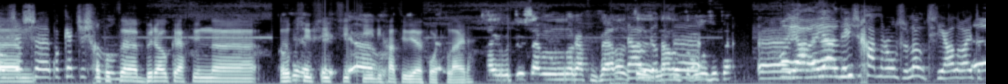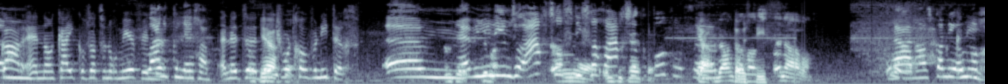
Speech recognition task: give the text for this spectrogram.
al Ehm, zes eh, pakketjes Op het gevonden. eh, bureau krijgt u een uh, hulpsubstitutie, ja. die gaat u eh, voortgeleiden. We toestemming om nog even verder Nou, te, dat, nader te eh, onderzoeken? Eh, Oh, ja, ja, nou ja, ehm, deze gaat naar onze loods. Die halen we uit elkaar en dan kijken of dat we nog meer vinden. Kleine collega. En het Ja. drugs wordt gewoon vernietigd. Ehm, Oké, hebben jullie hem zo aangetroffen, die vrachtwagen zo kapot? Of, Ja. Bedankt positief. Fijne avond. ja, en anders kan hij ook nog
